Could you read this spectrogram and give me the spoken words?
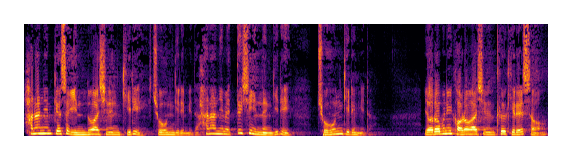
하나님께서 인도하시는 길이 좋은 길입니다. 하나님의 뜻이 있는 길이 좋은 길입니다. 여러분이 걸어가시는 그 길에서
